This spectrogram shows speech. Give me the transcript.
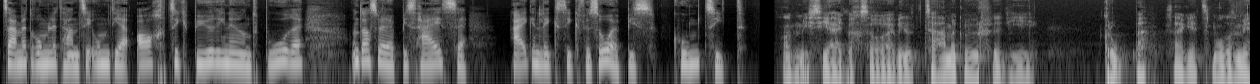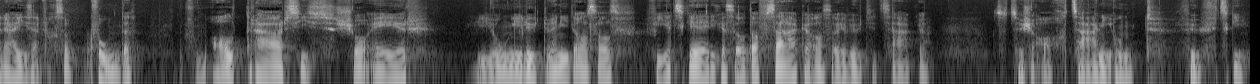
Zusammentrommelt haben sie um die 80 Bäuerinnen und Bauern. Und das will etwas heissen. Eigentlich sei für so etwas kaum Zeit. Und wir sind eigentlich so eine wild zusammengewürfelte Gruppe, sage ich jetzt mal. Also wir haben es einfach so gefunden. Vom Alter her sind es schon eher junge Leute, wenn ich das als 40-Jähriger so darf. Also ich würde jetzt sagen, so zwischen 18 und 50.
